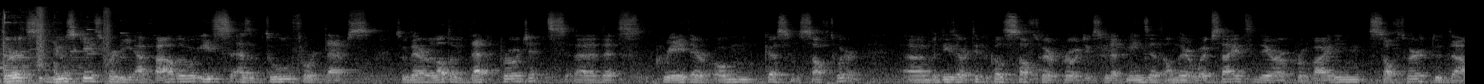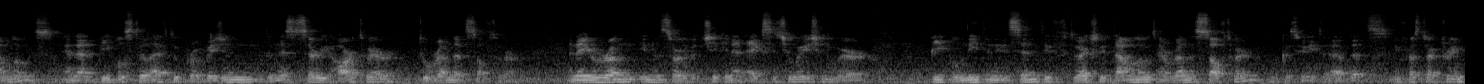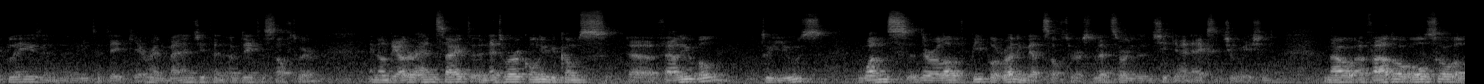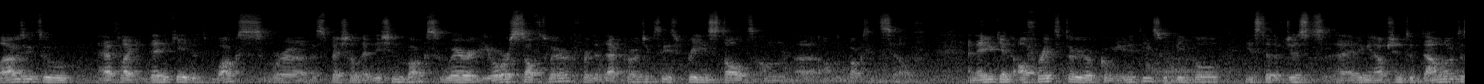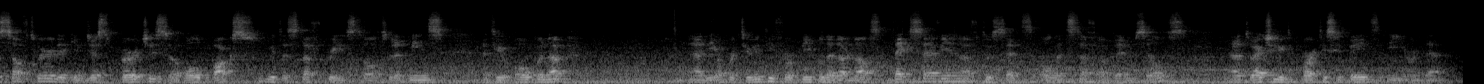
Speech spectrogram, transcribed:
third use case for the Avado is as a tool for dApps. So there are a lot of dApp projects uh, that create their own custom software, uh, but these are typical software projects. So that means that on their website they are providing software to download, and then people still have to provision the necessary hardware to run that software. And then you run in a sort of a chicken and egg situation where people need an incentive to actually download and run the software because you need to have that infrastructure in place and you need to take care and manage it and update the software. And on the other hand side, a network only becomes uh, valuable to use once there are a lot of people running that software. So that's sort of the chicken and egg situation. Now Avado also allows you to have like a dedicated box or a, special edition box where your software for the dApp projects is pre-installed on, uh, on the box itself. And then you can offer it to your community so people, instead of just uh, having an option to download the software, they can just purchase a whole box with the stuff pre-installed. So that means that you open up uh, the opportunity for people that are not tech savvy enough to set all that stuff up themselves uh, to actually to participate in your dApp.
